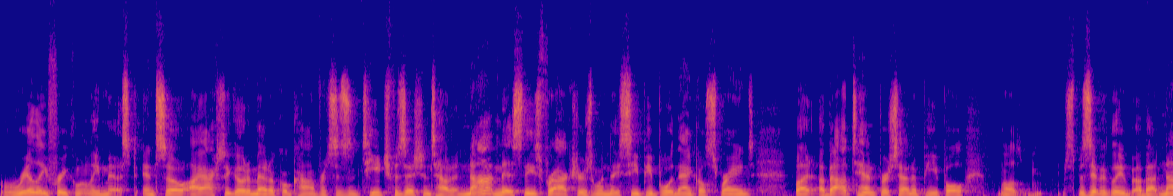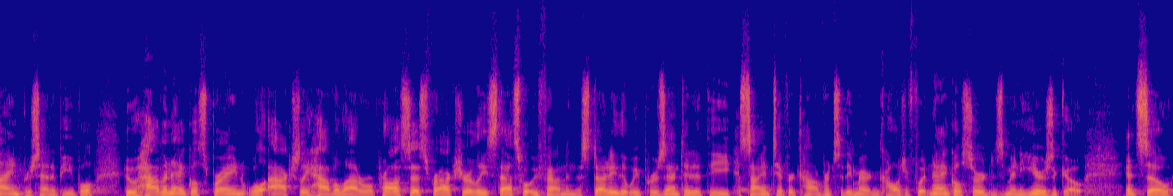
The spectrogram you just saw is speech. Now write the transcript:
really frequently missed. And so I actually go to medical conferences and teach physicians how to not miss these fractures when they see people with ankle sprains. But about 10% of people, well, specifically about 9% of people who have an ankle sprain will actually have a lateral process fracture. At least that's what we found in the study that we presented at the scientific conference of the American College of Foot and Ankle Surgeons many years ago. And so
